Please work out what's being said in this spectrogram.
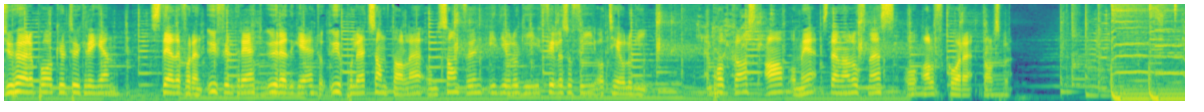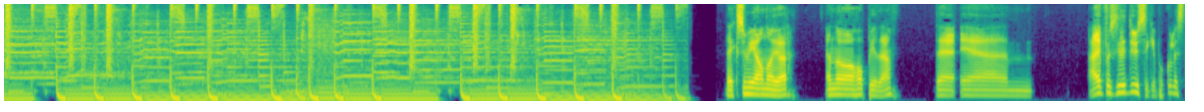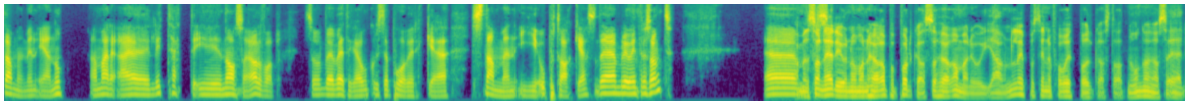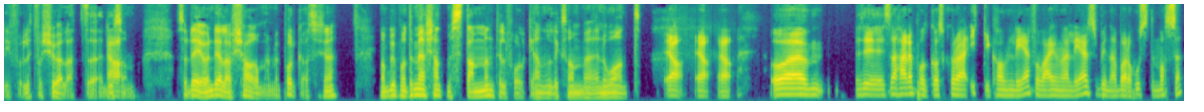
Du hører på Kulturkrigen, stedet for en ufiltrert, uredigert og upolert samtale om samfunn, ideologi, filosofi og teologi. En podkast av og med Steinar Lofnes og Alf Kåre Dalsbø. Det er ikke så mye annet å gjøre enn å hoppe i det. Det er Jeg er faktisk litt usikker på hvordan stemmen min er nå. Jeg er, litt tett i nesa, i alle fall. Så jeg vet ikke om hvordan det påvirker stemmen i opptaket. Så det blir jo interessant. Ja, men sånn er det jo når man hører på podkast, så hører man jo jevnlig på sine favorittpodkaster at noen ganger så er de litt forkjølet, de Ja. som Så det er jo en del av sjarmen med podkast, ikke det? Man blir på en måte mer kjent med stemmen til folk enn liksom eh, noe annet. Ja, ja, ja. Og um, så her er en podkast hvor jeg ikke kan le, for hver gang jeg ler, så begynner jeg bare å hoste masse.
